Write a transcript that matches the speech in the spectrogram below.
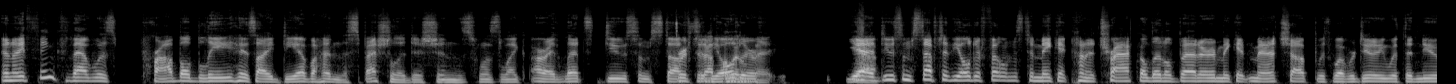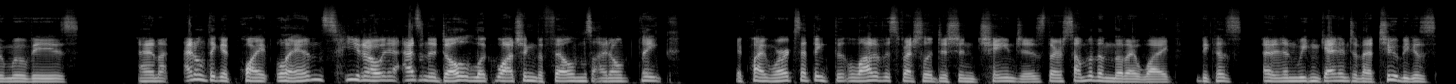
And I think that was probably his idea behind the special editions was like, all right, let's do some stuff to the older bit. yeah. do some stuff to the older films to make it kind of track a little better, make it match up with what we're doing with the new movies. And I- I don't think it quite lands. You know, as an adult, look watching the films, I don't think it quite works. I think that a lot of the special edition changes. There are some of them that I like because, and, we can get into that too, because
